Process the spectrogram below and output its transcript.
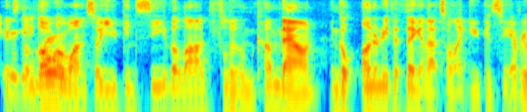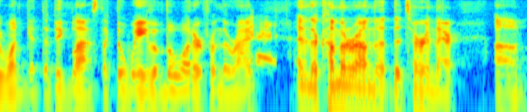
It's the lower wet. one, so you can see the log flume come down and go underneath the thing, and that's when like you can see everyone get the big blast, like the wave of the water from the ride, and then they're coming around the, the turn there. Um,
